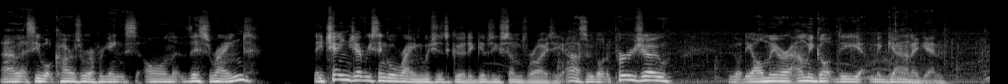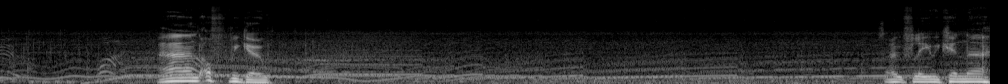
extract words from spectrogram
And let's see what cars we're up against on this round. They change every single round, which is good. It gives you some variety. Ah, so we've got the Peugeot, we've got the Almera, and we got the Megane again. And off we go. So hopefully we can uh,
